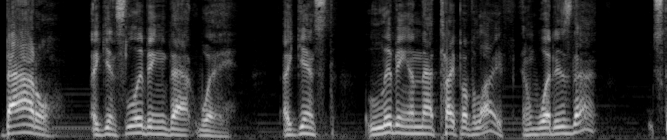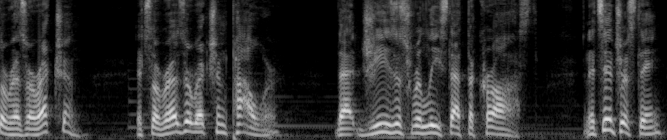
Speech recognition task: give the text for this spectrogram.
battle against living that way, against living in that type of life. And what is that? It's the resurrection. It's the resurrection power that Jesus released at the cross. And it's interesting.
